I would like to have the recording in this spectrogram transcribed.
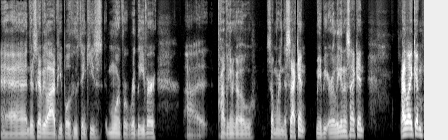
And there's going to be a lot of people who think he's more of a reliever. Uh, probably going to go somewhere in the second, maybe early in the second. I like him,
